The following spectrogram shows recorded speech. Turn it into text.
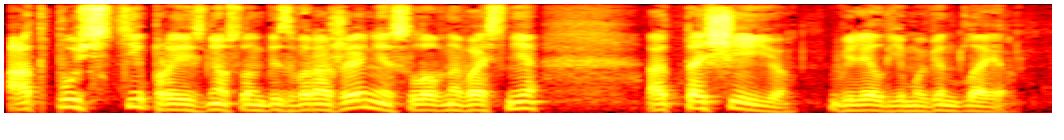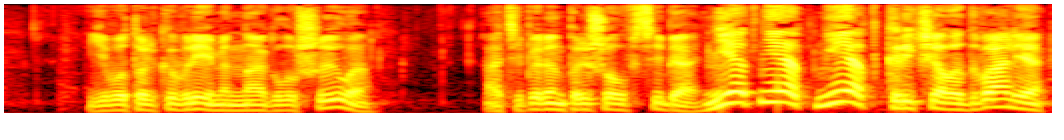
«Отпусти», — произнес он без выражения, словно во сне. «Оттащи ее», — велел ему Виндлайер. Его только временно оглушило, а теперь он пришел в себя. «Нет, нет, нет!» — кричала Двалия.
